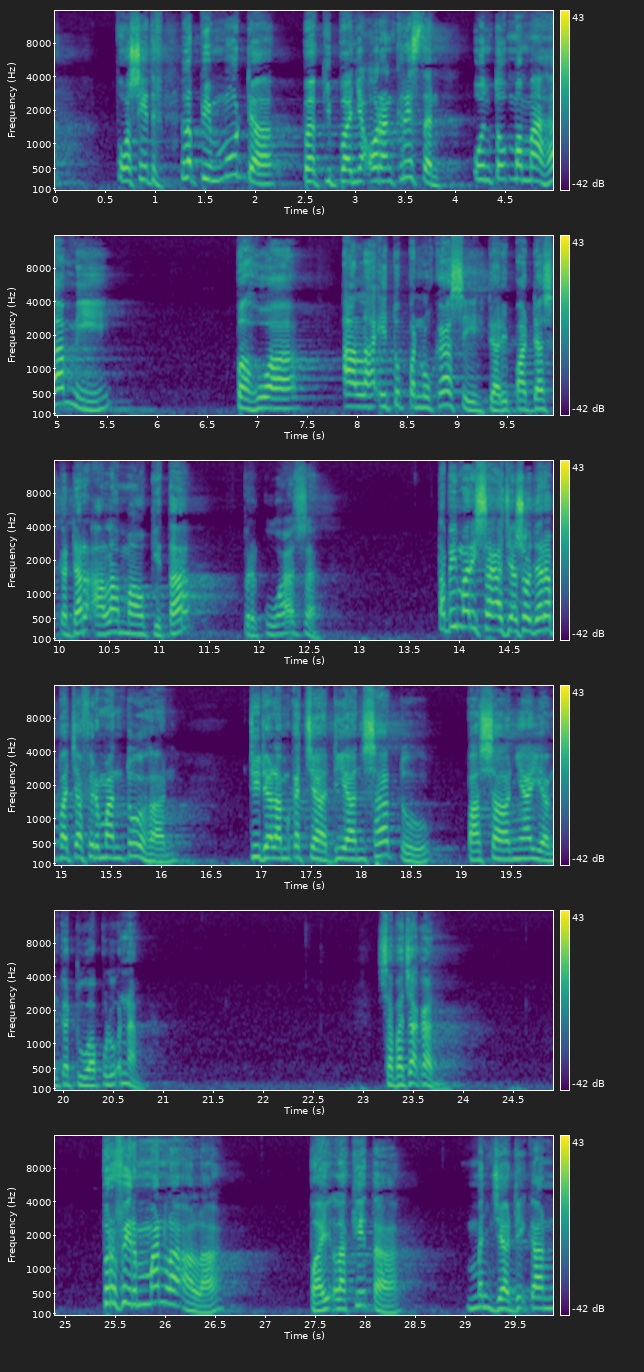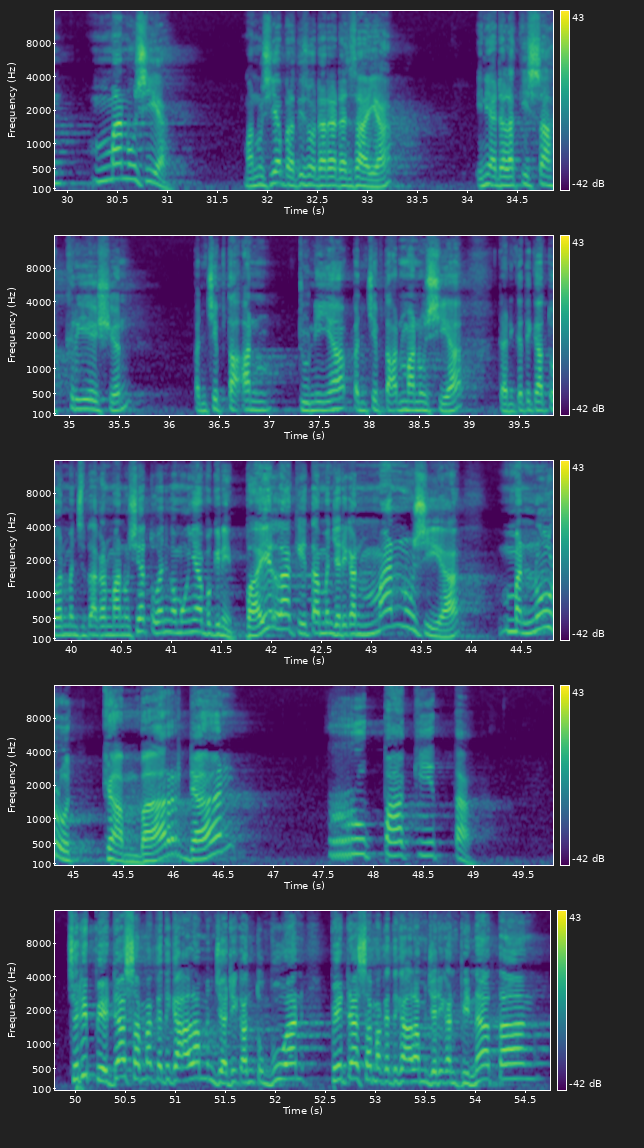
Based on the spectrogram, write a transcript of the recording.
positif. Lebih mudah bagi banyak orang Kristen untuk memahami bahwa Allah itu penuh kasih daripada sekedar Allah mau kita berkuasa. Tapi mari saya ajak saudara baca firman Tuhan di dalam kejadian 1 pasalnya yang ke-26. Saya bacakan. Berfirmanlah Allah, baiklah kita menjadikan manusia. Manusia berarti saudara dan saya. Ini adalah kisah creation, penciptaan dunia penciptaan manusia. Dan ketika Tuhan menciptakan manusia, Tuhan ngomongnya begini. Baiklah kita menjadikan manusia menurut gambar dan rupa kita. Jadi beda sama ketika Allah menjadikan tumbuhan, beda sama ketika Allah menjadikan binatang.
